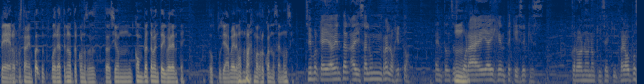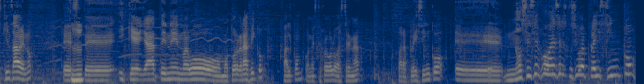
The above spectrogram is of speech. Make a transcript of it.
Pero Ajá. pues también pod- podría tener otra connotación completamente diferente. Entonces, pues ya veremos más mejor cuando se anuncie. Sí, porque ahí avientan, ahí sale un relojito. Entonces Mm. por ahí hay gente que dice que es Crono no Kiseki. Pero pues quién sabe, ¿no? Este, y que ya tiene nuevo motor gráfico. Falcon, con este juego lo va a estrenar para Play 5. Eh, no sé si el juego va a ser exclusivo de Play 5.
